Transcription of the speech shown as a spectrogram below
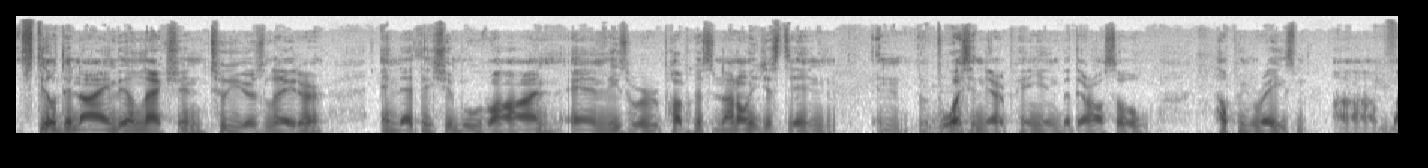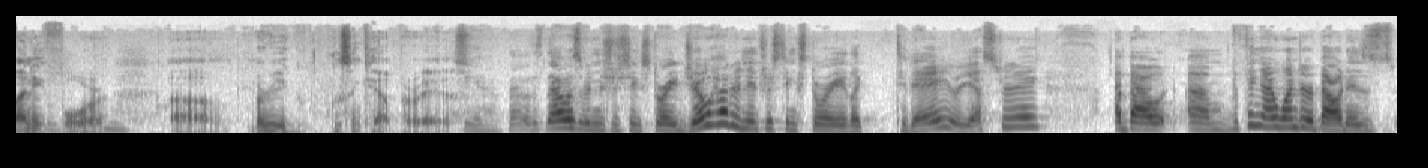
still denying the election two years later, and that they should move on. And these were Republicans not only just in, in voicing their opinion, but they're also helping raise uh, money for uh, Marie Gluesenkamp Perez. Yeah, that was, that was an interesting story. Joe had an interesting story like today or yesterday about um, the thing I wonder about is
